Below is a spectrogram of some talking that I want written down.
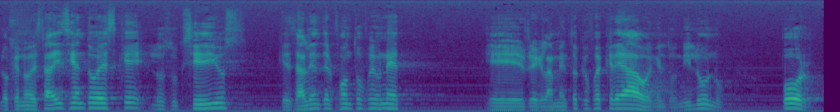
Lo que nos está diciendo es que los subsidios que salen del Fondo FEUNET, eh, reglamento que fue creado en el 2001 por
